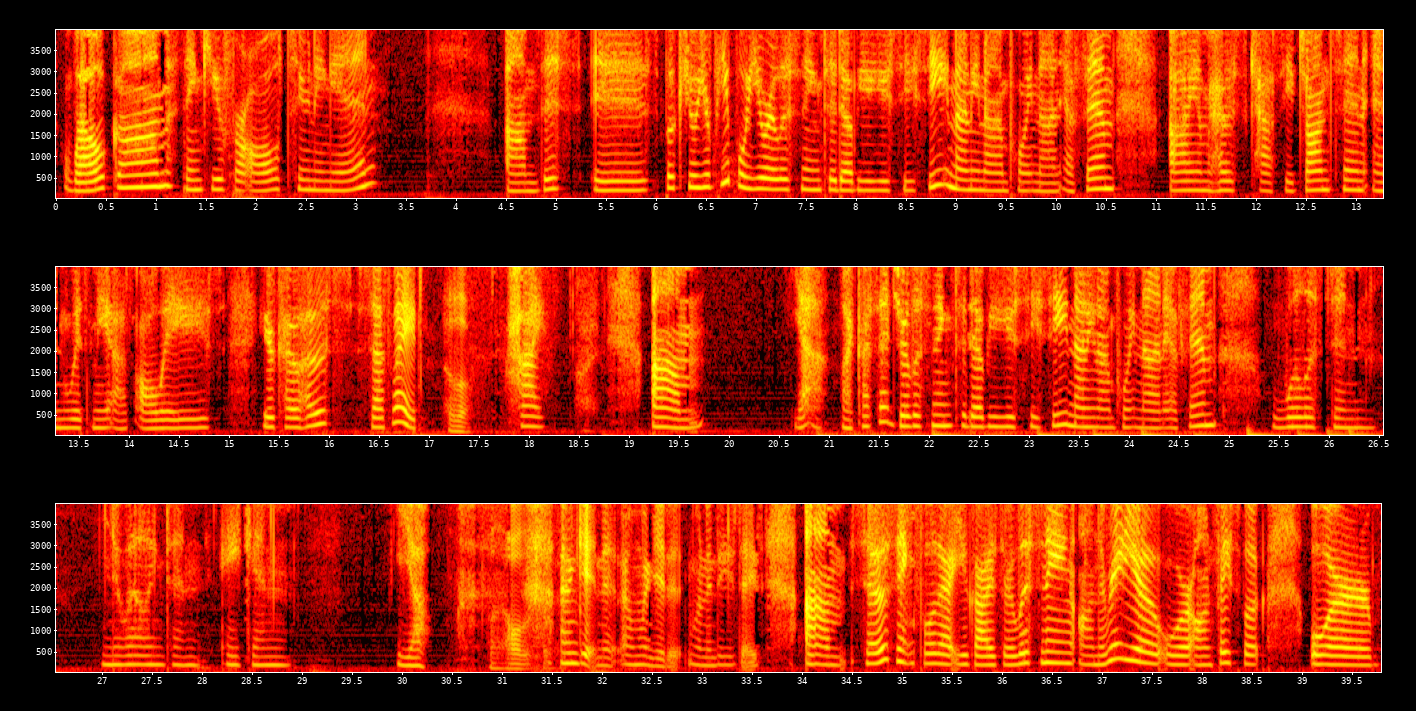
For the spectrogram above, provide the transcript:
Welcome. Thank you for all tuning in. Um, this is Peculiar People. You are listening to WUCC 99.9 FM. I am host, Cassie Johnson, and with me, as always, your co host, Seth Wade. Hello. Hi. Hi. Um, yeah, like I said, you're listening to WUCC 99.9 FM, Williston, New Ellenton, Aiken. Yeah. All those things. I'm getting it. I'm gonna get it one of these days. Um, so thankful that you guys are listening on the radio or on Facebook or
